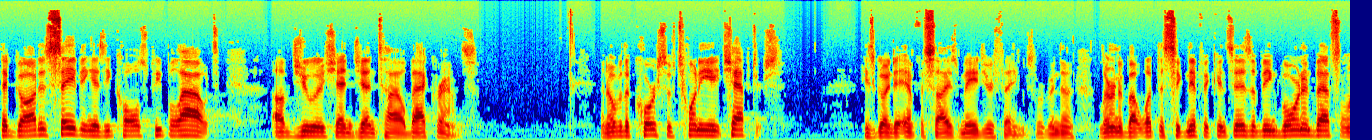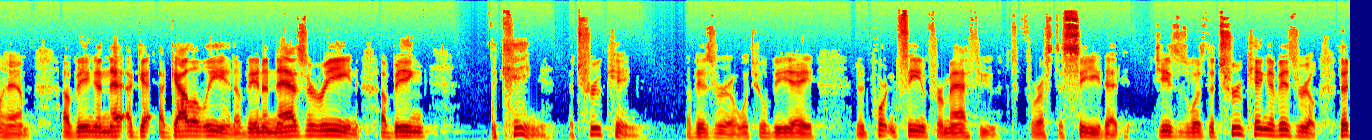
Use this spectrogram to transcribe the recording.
that God is saving as he calls people out of Jewish and Gentile backgrounds. And over the course of 28 chapters, he's going to emphasize major things. We're going to learn about what the significance is of being born in Bethlehem, of being a, a, a Galilean, of being a Nazarene, of being the king, the true king of Israel, which will be a, an important theme for Matthew for us to see that Jesus was the true king of Israel, the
